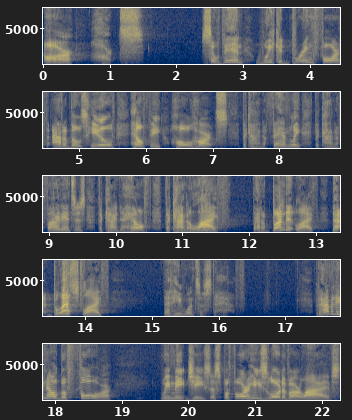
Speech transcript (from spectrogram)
our hearts. So then we could bring forth out of those healed, healthy, whole hearts the kind of family, the kind of finances, the kind of health, the kind of life, that abundant life, that blessed life that He wants us to have. But how many know before we meet Jesus, before He's Lord of our lives,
